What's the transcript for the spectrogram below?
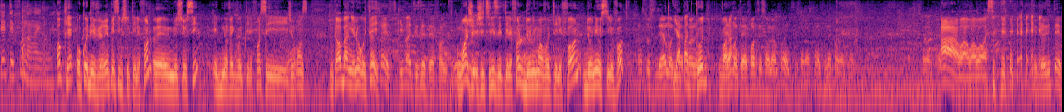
te te fou na ngai yango Ok. Au coup déverrouiller, puis si biso téléphone, euh, monsieur aussi, et nous avec votre téléphone, c'est, je pense, vous avez bangelo Ça côté. fait, qui va utiliser le téléphone Vous, Moi, j'utilise le téléphone. Donnez-moi votre téléphone. Donnez aussi le vôtre. Il n'y a pas de code. Voilà. Mon téléphone, c'est son empreinte. C'est son empreinte. Mets ton empreinte. Ah, ouais, ouais, ouais. c'est- Fidélité,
